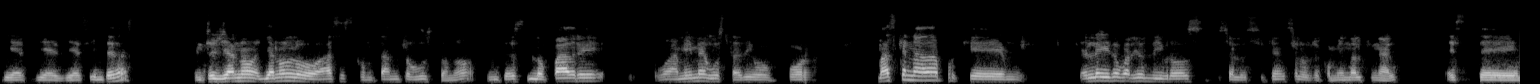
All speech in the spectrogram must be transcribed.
diez, diez, diez, y empiezas entonces ya no, ya no lo haces con tanto gusto, ¿no? Entonces lo padre, o a mí me gusta, digo, por más que nada porque he leído varios libros, se los, si quieren se los recomiendo al final, este,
